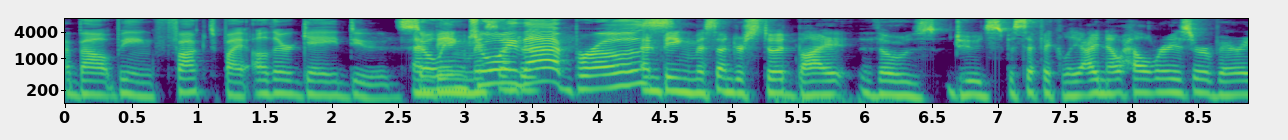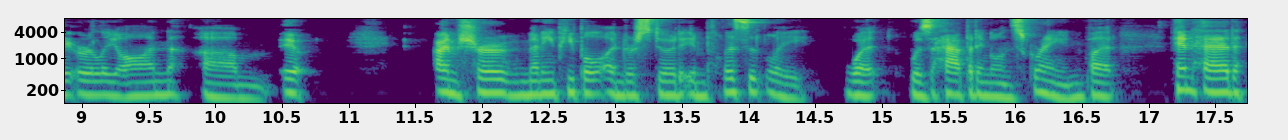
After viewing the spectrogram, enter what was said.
about being fucked by other gay dudes. And So enjoy that, bros. and being misunderstood by those dudes specifically. I know Hellraiser very early on. Um, it, I'm sure many people understood implicitly what was happening on screen, but Pinhead,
